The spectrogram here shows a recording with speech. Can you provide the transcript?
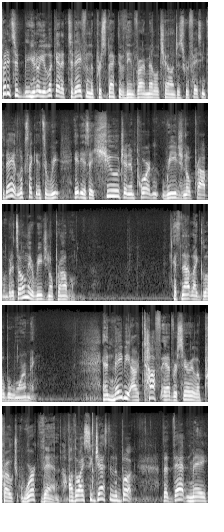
but it's a, you know you look at it today from the perspective of the environmental challenges we're facing today. It looks like it's a re, it is a huge and important regional problem, but it's only a regional problem. It's not like global warming. And maybe our tough adversarial approach worked then, although I suggest in the book that that may,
